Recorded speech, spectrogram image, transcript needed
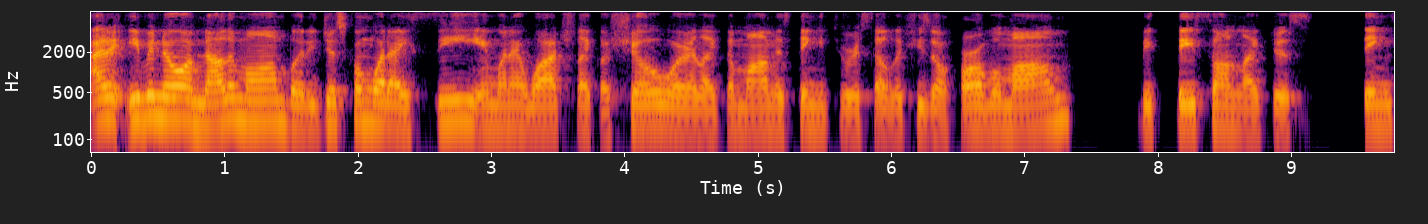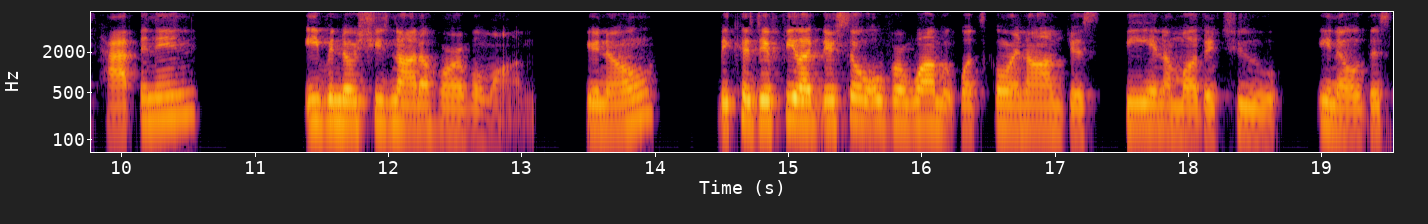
I even though I'm not a mom, but it just from what I see and when I watch like a show where like the mom is thinking to herself like she's a horrible mom, based on like just things happening, even though she's not a horrible mom. You know, because they feel like they're so overwhelmed with what's going on, just being a mother to you know this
